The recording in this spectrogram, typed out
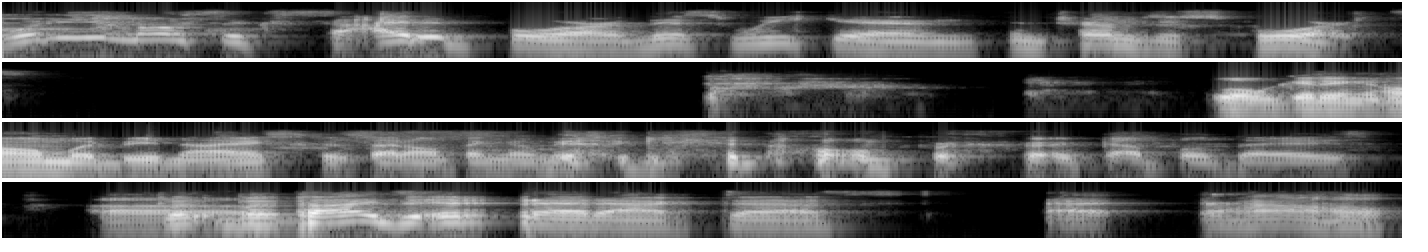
what are you most excited for this weekend in terms of sports? Well, getting home would be nice because I don't think I'm going to get home for a couple days. But Um, besides internet access at your house,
